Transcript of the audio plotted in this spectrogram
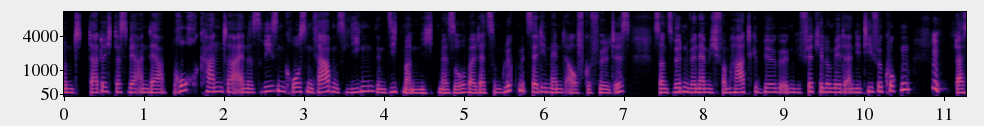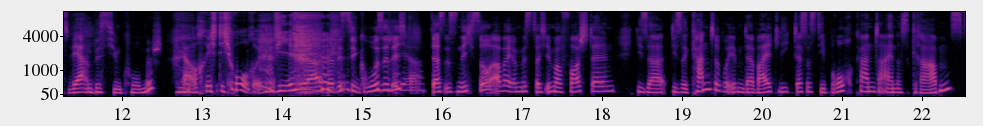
und dadurch, dass wir an der Bruchkante eines riesengroßen Grabens liegen, den sieht man nicht mehr so, weil der zum Glück mit Sediment aufgefüllt ist. Sonst würden wir nämlich vom Hartgebirge irgendwie vier Kilometer in die Tiefe gucken. Das wäre ein bisschen komisch. Ja, auch richtig hoch irgendwie. ja, ein bisschen gruselig. Ja. Das ist nicht so, aber ihr müsst euch immer vorstellen, dieser, diese Kante, wo eben der Wald liegt, das ist die Bruchkante eines Grabens.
